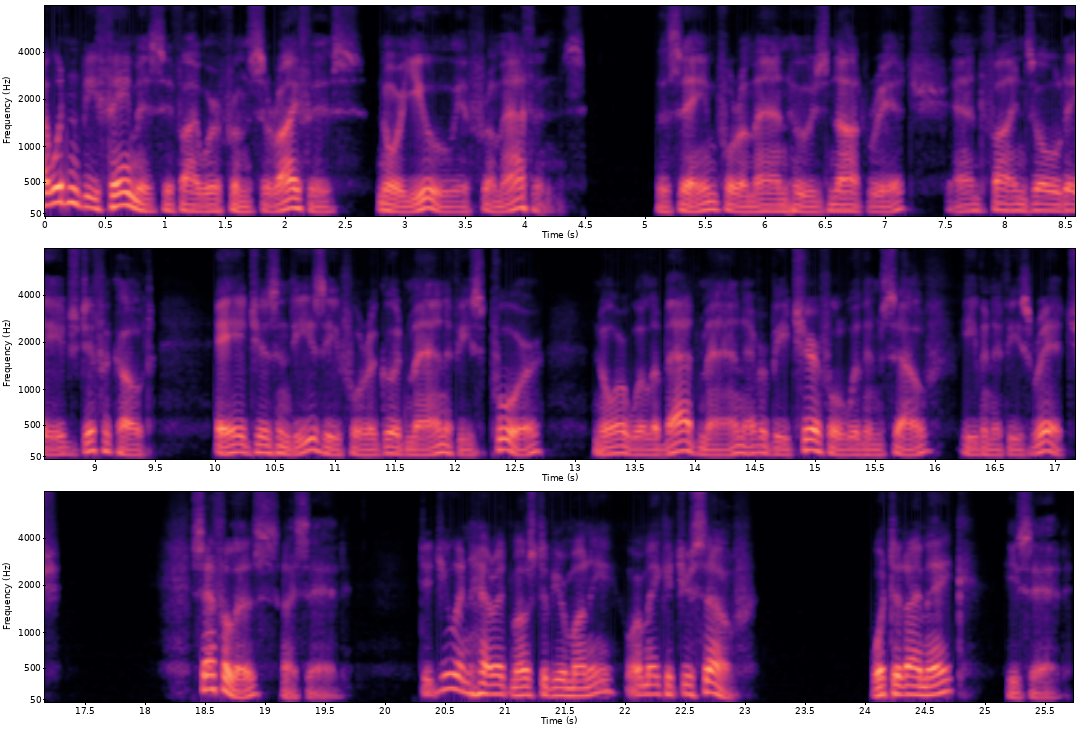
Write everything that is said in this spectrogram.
I wouldn't be famous if I were from Seriphus, nor you if from Athens. The same for a man who's not rich and finds old age difficult. Age isn't easy for a good man if he's poor, nor will a bad man ever be cheerful with himself, even if he's rich. Cephalus, I said, did you inherit most of your money, or make it yourself? What did I make? he said.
